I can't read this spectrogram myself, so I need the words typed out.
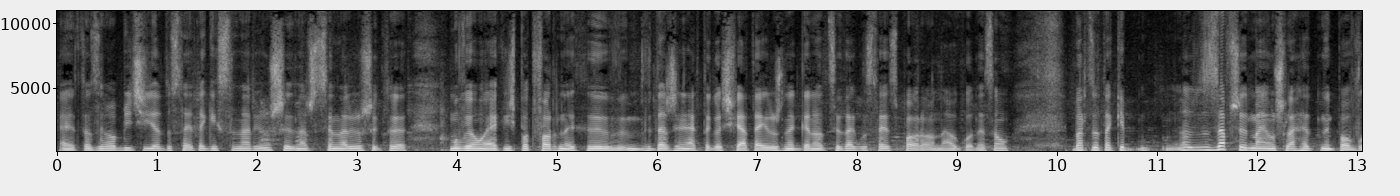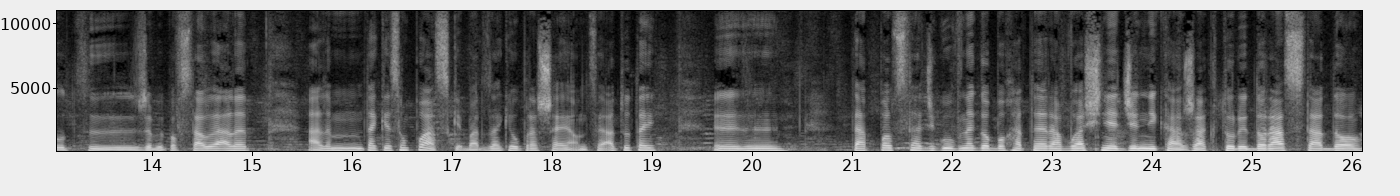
e, to zrobić. I ja dostaję takich scenariuszy, znaczy scenariuszy, które mówią o jakichś potwornych wy- wydarzeniach tego świata i różnych genocydach. Dostaję sporo. Na ogół one są bardzo takie, no, zawsze mają szlachetny powód, y, żeby powstały, ale, ale takie są płaskie, bardzo takie upraszczające. A tutaj y, ta postać głównego bohatera, właśnie dziennikarza, który dorasta do,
